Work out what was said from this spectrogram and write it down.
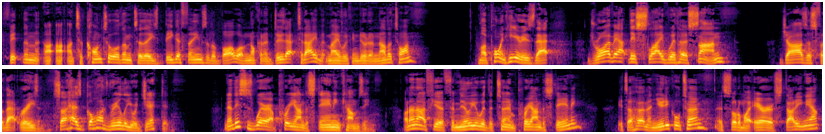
fit them, uh, uh, uh, to contour them to these bigger themes of the Bible. I'm not going to do that today, but maybe we can do it another time. My point here is that drive out this slave with her son jars us for that reason. So, has God really rejected? Now, this is where our pre understanding comes in. I don't know if you're familiar with the term pre understanding. It's a hermeneutical term, it's sort of my area of study now.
